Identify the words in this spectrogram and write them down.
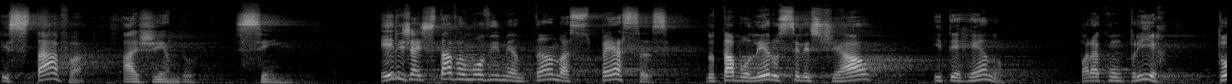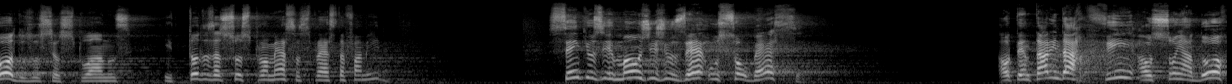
estava agindo, sim. Ele já estava movimentando as peças do tabuleiro celestial e terreno para cumprir todos os seus planos e todas as suas promessas para esta família. Sem que os irmãos de José o soubessem, ao tentarem dar fim ao sonhador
